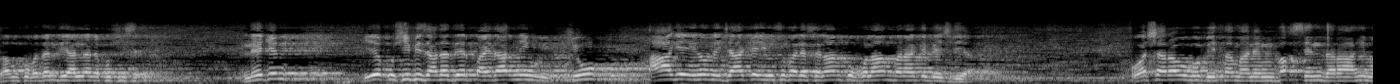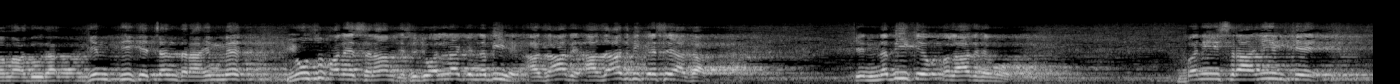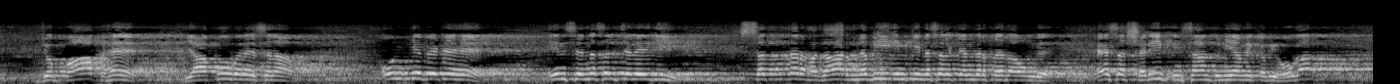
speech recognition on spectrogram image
غم کو بدل دیا، اللہ نے خوشی سے۔ لیکن یہ خوشی بھی زیادہ دیر پائیدار نہیں ہوئی۔ کیوں؟ آگے انہوں نے جا کے یوسف علیہ السلام کو غلام بنا کے بیچ دیا۔ گنتی کے چند دراہم میں یوسف علیہ السلام، جیسے جو اللہ کے نبی ہے، آزاد ہے۔ آزاد بھی کیسے آزاد؟ کہ نبی کے اولاد ہے وہ۔ بنی اسرائیل کے جو باپ ہیں، یعقوب علیہ السلام، ان کے بیٹے ہیں، ان سے نسل چلے گی۔ ستر ہزار نبی ان کی نسل کے اندر پیدا ہوں گے۔ ایسا شریف انسان دنیا میں کبھی ہوگا؟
